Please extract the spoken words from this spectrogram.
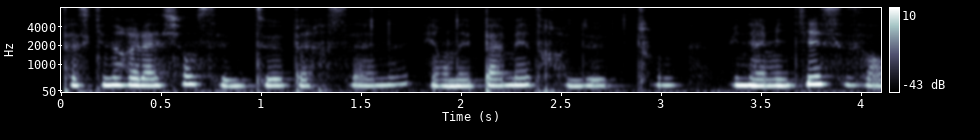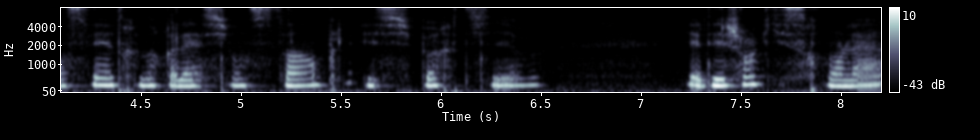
Parce qu'une relation, c'est deux personnes et on n'est pas maître de tout. Une amitié, c'est censé être une relation simple et supportive. Il y a des gens qui seront là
